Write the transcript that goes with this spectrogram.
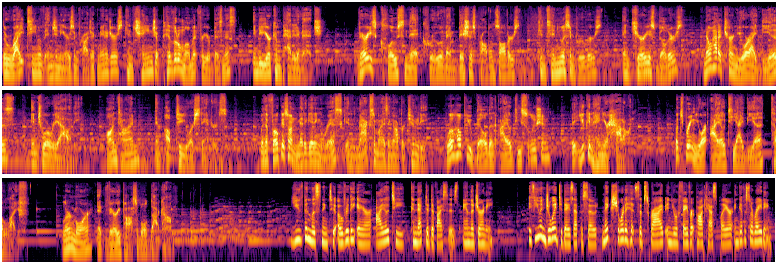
The right team of engineers and project managers can change a pivotal moment for your business into your competitive edge. Very's close knit crew of ambitious problem solvers, continuous improvers, and curious builders know how to turn your ideas into a reality on time and up to your standards. With a focus on mitigating risk and maximizing opportunity, we'll help you build an IoT solution that you can hang your hat on. Let's bring your IoT idea to life. Learn more at verypossible.com. You've been listening to Over the Air IoT Connected Devices and the Journey. If you enjoyed today's episode, make sure to hit subscribe in your favorite podcast player and give us a rating.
